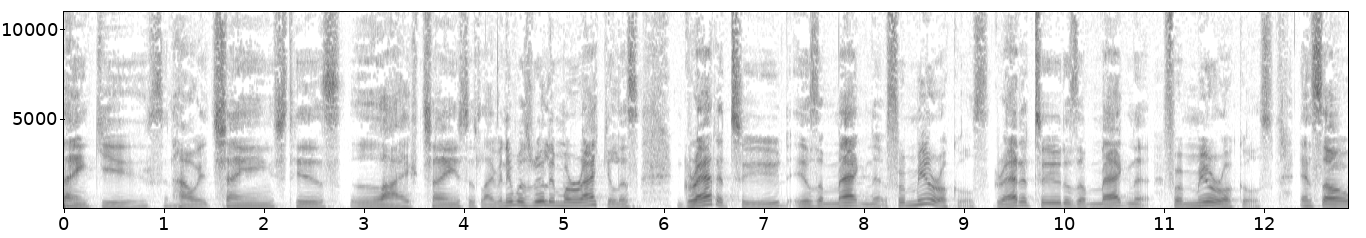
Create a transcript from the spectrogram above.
thank yous, and how it changed his life, changed his life. And it was really miraculous. Gratitude is a magnet for miracles. Gratitude is a magnet for miracles. And so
